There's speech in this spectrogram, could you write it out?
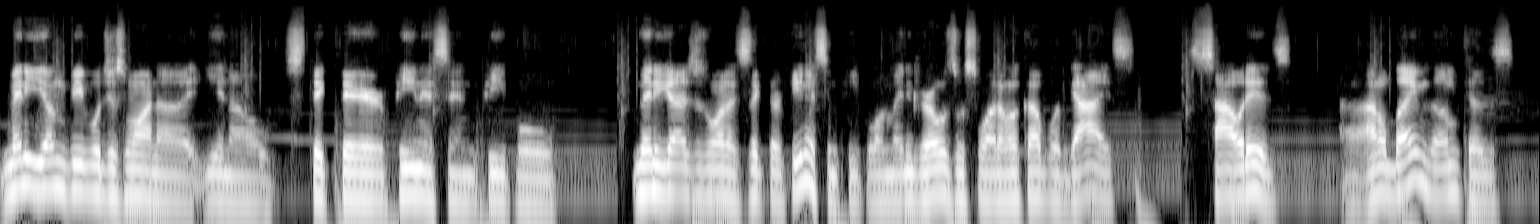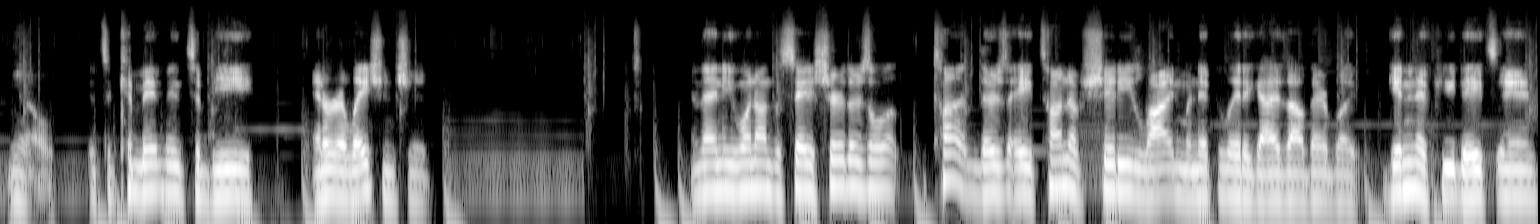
many young people just want to, you know, stick their penis in people. Many guys just want to stick their penis in people, and many girls just want to hook up with guys. It's how it is. Uh, I don't blame them because you know it's a commitment to be in a relationship. And then he went on to say, sure, there's a ton, there's a ton of shitty line manipulated guys out there, but getting a few dates in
